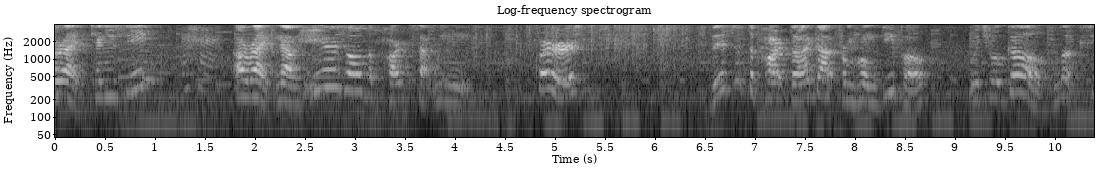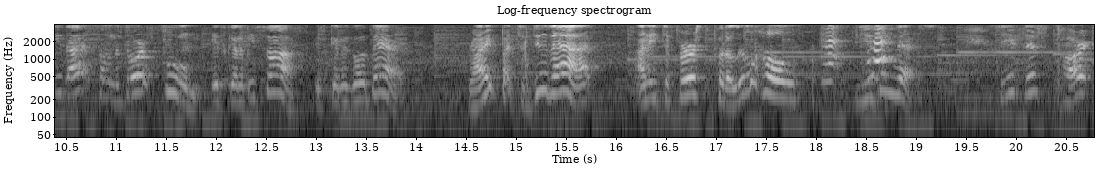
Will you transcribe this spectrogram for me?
All right, can you see? Uh-huh. All right, now here's all the parts that we need. First, this is the part that I got from Home Depot, which will go, look, see that? So on the door, boom, it's gonna be soft. It's gonna go there, right? But to do that, I need to first put a little hole using this. See this part?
